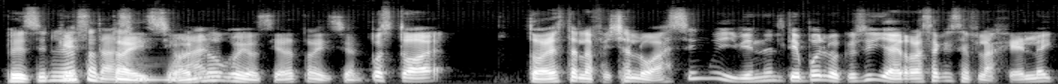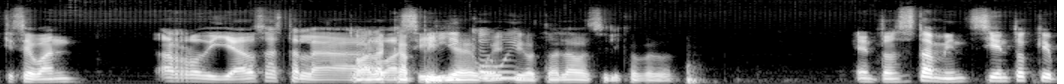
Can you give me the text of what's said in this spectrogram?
Pero ese no que era tan estás tradición, mal, ¿no, güey? O sea, era tradición. pues toda, todavía hasta la fecha lo hacen, güey, y viene el tiempo de lo que y ya hay raza que se flagela y que se van arrodillados hasta la, Toda la basílica, capilla, güey. Digo, toda la basílica, perdón. Entonces también siento que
